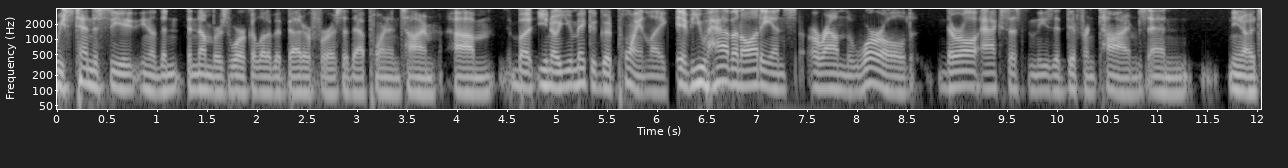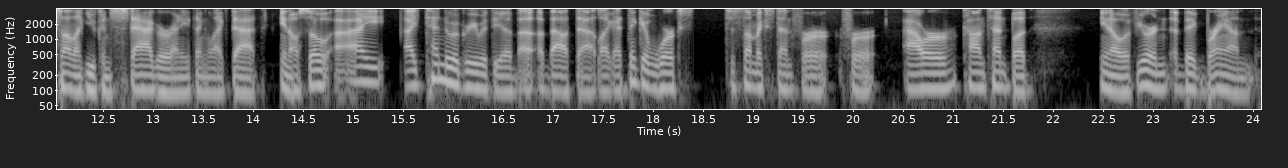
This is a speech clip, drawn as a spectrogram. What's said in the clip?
we tend to see, you know, the, the numbers work a little bit better for us at that point in time. Um, but, you know, you make a good point. Like if you have an audience around the world, they're all accessing these at different times. And, you know, it's not like you can stagger or anything like that, you know, so I, I tend to agree with you about, about that. Like, I think it works to some extent for for our content, but you know, if you're a big brand,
